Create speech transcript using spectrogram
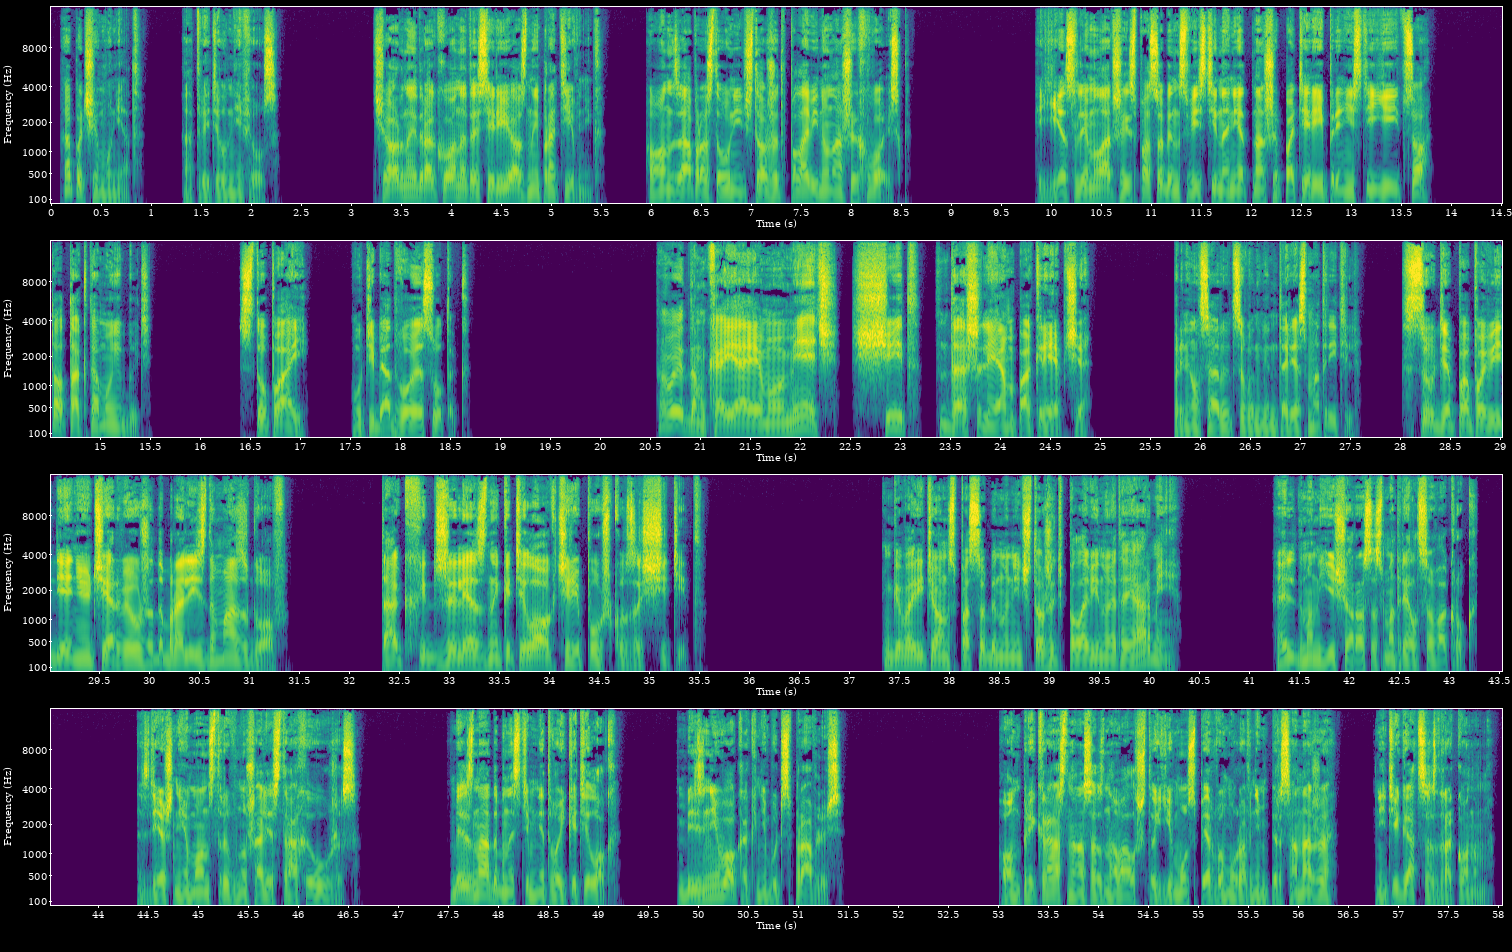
«А почему нет?» — ответил Нефиус. «Черный дракон — это серьезный противник. Он запросто уничтожит половину наших войск. Если младший способен свести на нет наши потери и принести яйцо, то так тому и быть. Ступай, у тебя двое суток. Выдам-ка я ему меч, щит, да шлем покрепче. Принялся рыться в инвентаре смотритель. Судя по поведению, черви уже добрались до мозгов. Так хоть железный котелок черепушку защитит. Говорите, он способен уничтожить половину этой армии? Эльдман еще раз осмотрелся вокруг. Здешние монстры внушали страх и ужас. Без надобности мне твой котелок. Без него как-нибудь справлюсь. Он прекрасно осознавал, что ему с первым уровнем персонажа не тягаться с драконом,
